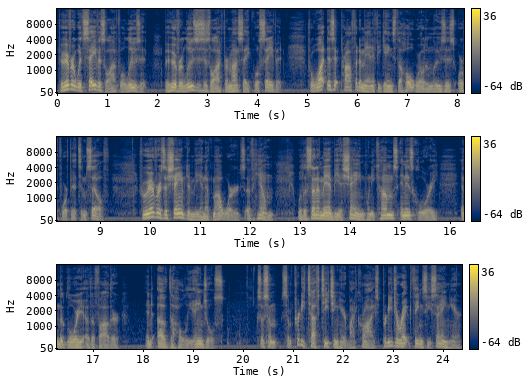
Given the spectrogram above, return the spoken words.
For whoever would save his life will lose it, but whoever loses his life for my sake will save it. For what does it profit a man if he gains the whole world and loses or forfeits himself? For whoever is ashamed of me and of my words, of him will the Son of Man be ashamed when he comes in his glory and the glory of the Father and of the holy angels. So some some pretty tough teaching here by Christ, pretty direct things he's saying here.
